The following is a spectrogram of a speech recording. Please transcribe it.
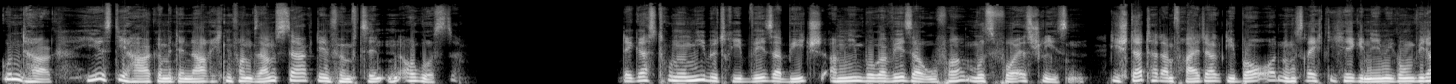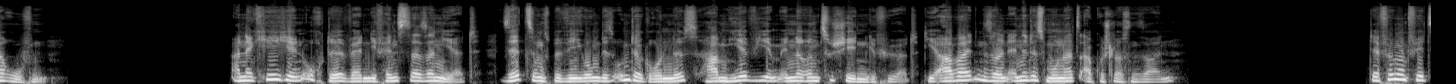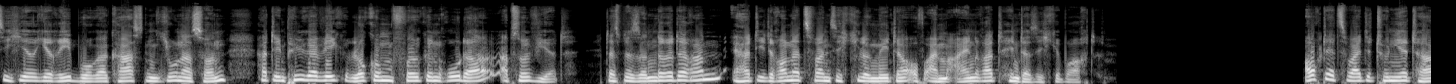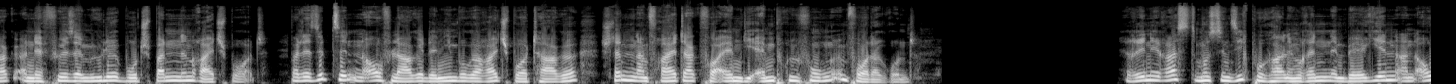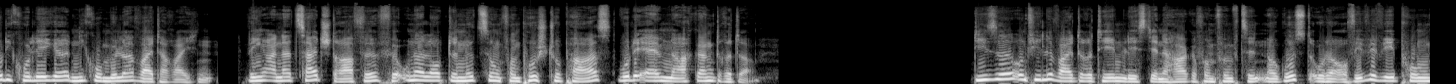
Guten Tag, hier ist die Hake mit den Nachrichten vom Samstag, den 15. August. Der Gastronomiebetrieb Weser Beach am Nienburger Weserufer muss vorerst schließen. Die Stadt hat am Freitag die bauordnungsrechtliche Genehmigung widerrufen. An der Kirche in Uchte werden die Fenster saniert. Setzungsbewegungen des Untergrundes haben hier wie im Inneren zu Schäden geführt. Die Arbeiten sollen Ende des Monats abgeschlossen sein. Der 45-jährige Rehburger Carsten Jonasson hat den Pilgerweg Lockum Volkenroda absolviert. Das Besondere daran, er hat die 320 Kilometer auf einem Einrad hinter sich gebracht. Auch der zweite Turniertag an der Fürser Mühle bot spannenden Reitsport. Bei der 17. Auflage der Nienburger Reitsporttage standen am Freitag vor allem die M-Prüfungen im Vordergrund. René Rast muss den Siegpokal im Rennen in Belgien an Audi-Kollege Nico Müller weiterreichen. Wegen einer Zeitstrafe für unerlaubte Nutzung von Push-to-Pass wurde er im Nachgang Dritter. Diese und viele weitere Themen lest ihr in der Hake vom 15. August oder auf www.diehake.de.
